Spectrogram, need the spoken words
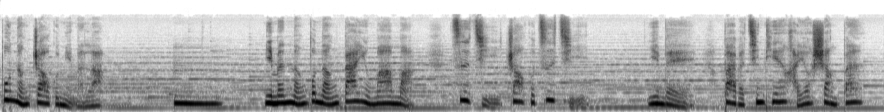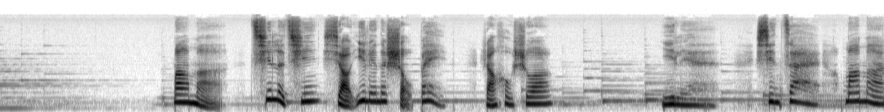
不能照顾你们了。嗯，你们能不能答应妈妈，自己照顾自己？因为爸爸今天还要上班。”妈妈亲了亲小伊莲的手背。然后说：“依莲，现在妈妈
